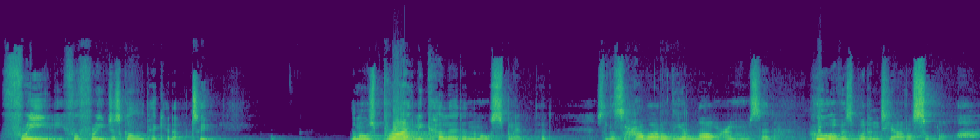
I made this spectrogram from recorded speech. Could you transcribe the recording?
Freely, for free, just go and pick it up too. The most brightly coloured and the most splendid. So the Sahaba radiallahu said, Who of us wouldn't, Ya Rasulullah?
